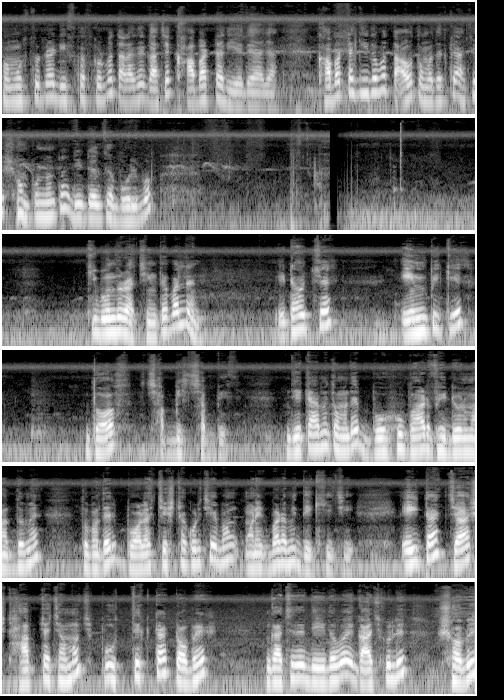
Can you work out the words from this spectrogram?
সমস্তটা ডিসকাস করব। তার আগে গাছে খাবারটা দিয়ে দেওয়া যায় খাবারটা কী দেবো তাও তোমাদেরকে আজকে সম্পূর্ণটা ডিটেলসে বলব। কি বন্ধুরা, চিনতে পারলেন? এটা হচ্ছে এনপিকে দশ ছাব্বিশ ছাব্বিশ, যেটা আমি তোমাদের বহুবার ভিডিওর মাধ্যমে তোমাদের বলার চেষ্টা করেছি এবং অনেকবার আমি দেখিয়েছি। এইটা জাস্ট হাফ চা চামচ প্রত্যেকটা টবের গাছেতে দিয়ে দেবো। এই গাছগুলি সবই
